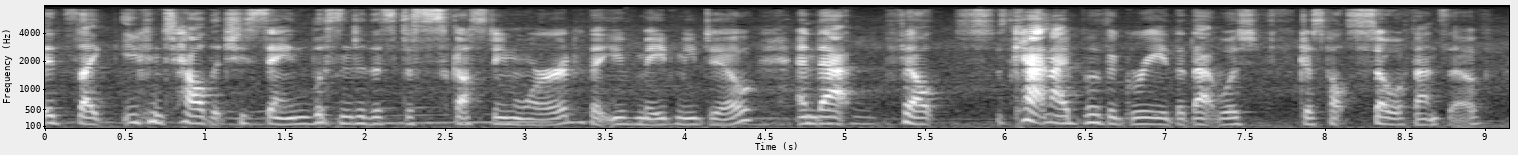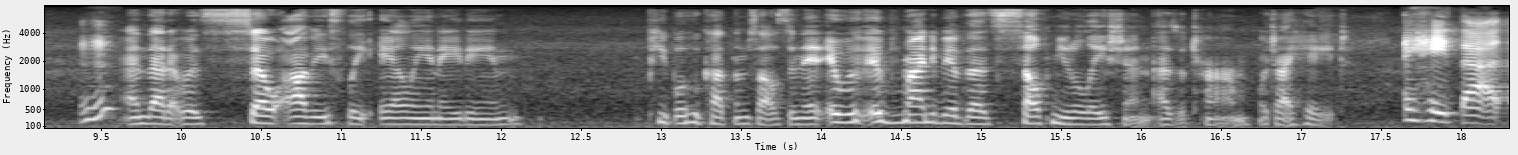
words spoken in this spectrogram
it's like you can tell that she's saying, "Listen to this disgusting word that you've made me do," and that felt. Kat and I both agreed that that was just felt so offensive, Mhm. and that it was so obviously alienating people who cut themselves and it it, it reminded me of the self mutilation as a term which i hate I hate that.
